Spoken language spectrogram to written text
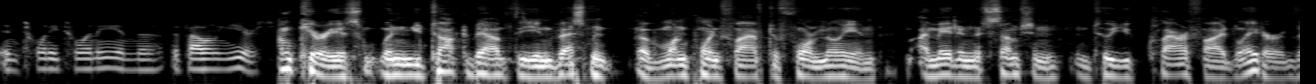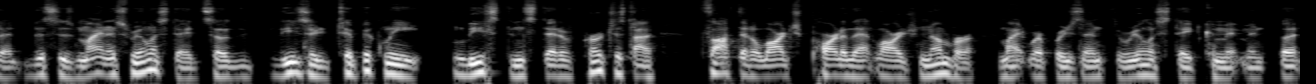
in 2020 and the, the following years. I'm curious when you talked about the investment of 1.5 to 4 million. I made an assumption until you clarified later that this is minus real estate. So th- these are typically leased instead of purchased. I thought that a large part of that large number might represent the real estate commitment, but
